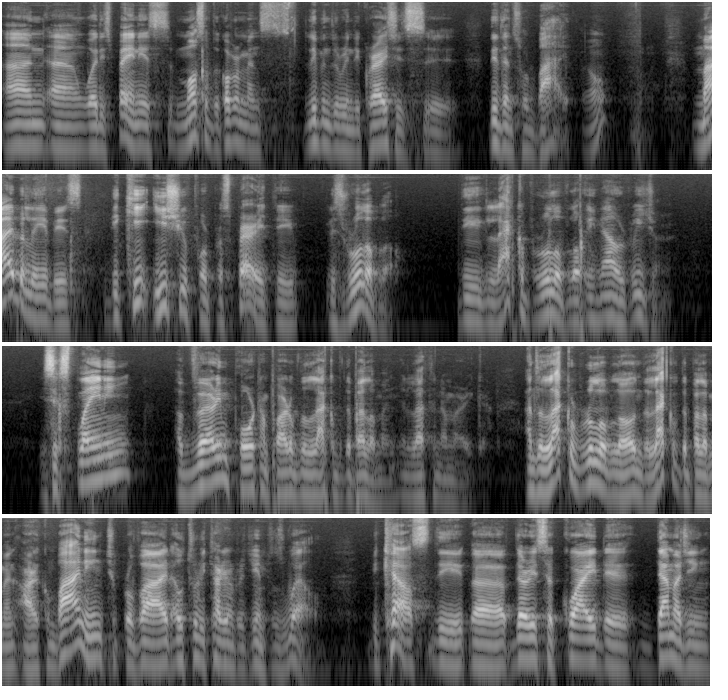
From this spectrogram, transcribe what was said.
And uh, what is paying is most of the governments living during the crisis uh, didn't survive. Know? My belief is the key issue for prosperity is rule of law. The lack of rule of law in our region is explaining a very important part of the lack of development in Latin America. And the lack of rule of law and the lack of development are combining to provide authoritarian regimes as well. Because the, uh, there is a quite uh, damaging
